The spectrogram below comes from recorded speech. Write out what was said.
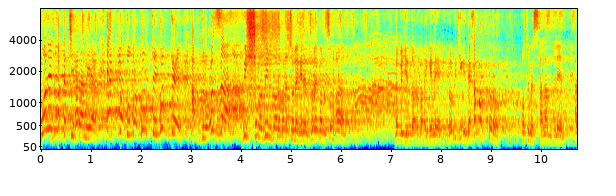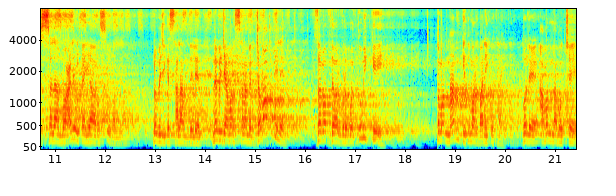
মলিন মাখা চেহারা নিয়ে এক পা দুপা করতে করতে আব্দুল উজ্জা বিশ্বনবীর দরবারে চলে গেলেন। সরে কল সুভান নবীজির দরবারে গেলেন। নবীজিকে দেখা মাত্র প্রথমে সালাম দিলেন। আসসালামু আলাইকা নবীজিকে সালাম দিলেন। নবীজি আমার সালামের জবাব দিলেন। জবাব দেওয়ার পরে বল, তুমি কে? তোমার নাম কি? তোমার বাড়ি কোথায়? বলে, আমার নাম হচ্ছে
